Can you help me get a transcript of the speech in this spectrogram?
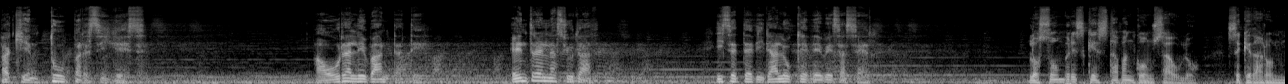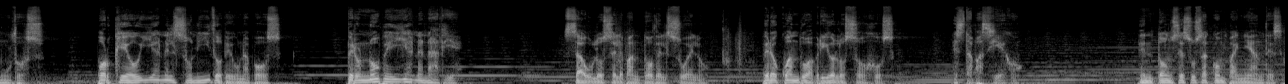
a quien tú persigues. Ahora levántate, entra en la ciudad y se te dirá lo que debes hacer. Los hombres que estaban con Saulo se quedaron mudos, porque oían el sonido de una voz, pero no veían a nadie. Saulo se levantó del suelo, pero cuando abrió los ojos, estaba ciego. Entonces sus acompañantes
